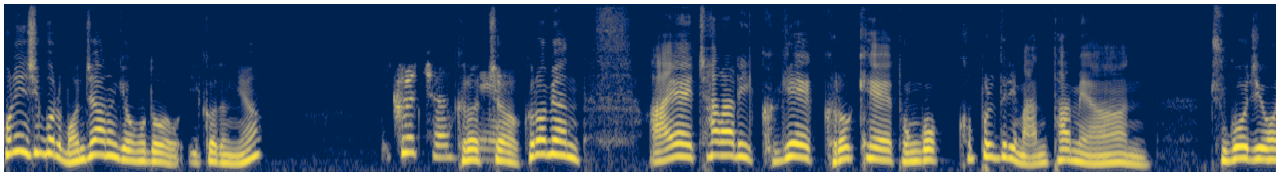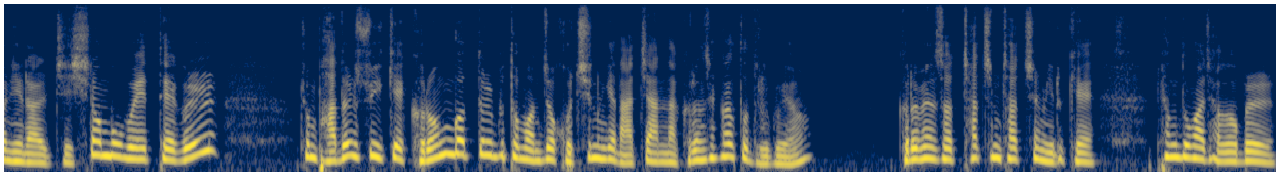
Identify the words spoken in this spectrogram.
혼인 신고를 먼저 하는 경우도 있거든요. 그렇죠. 그렇죠. 그러면 아예 차라리 그게 그렇게 동거 커플들이 많다면 주거 지원이랄지 실업부부 혜택을 좀 받을 수 있게 그런 것들부터 먼저 고치는 게 낫지 않나 그런 생각도 들고요. 그러면서 차츰차츰 이렇게 평등화 작업을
